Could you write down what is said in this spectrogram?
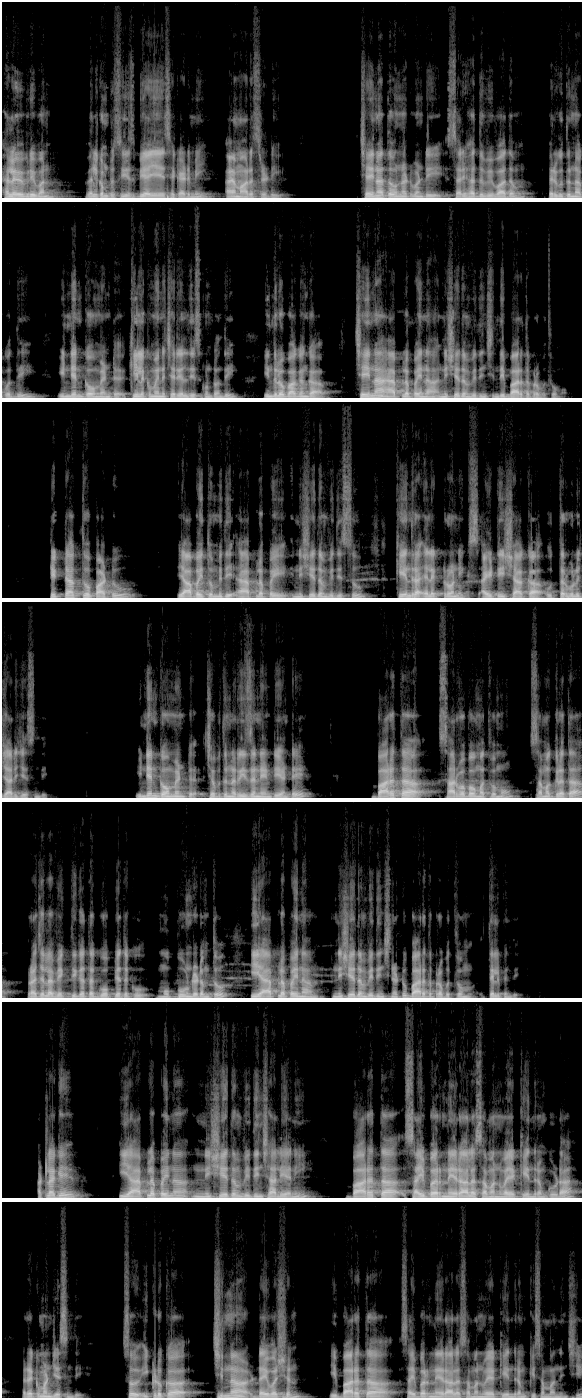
Hello everyone, welcome to CSB IAS Academy. I am Reddy చైనాతో ఉన్నటువంటి సరిహద్దు వివాదం పెరుగుతున్న కొద్దీ ఇండియన్ గవర్నమెంట్ కీలకమైన చర్యలు తీసుకుంటోంది. ఇందులో భాగంగా చైనా యాప్లపైన నిషేధం విధించింది భారత ప్రభుత్వము. టిక్ టాక్తో పాటు యాభై తొమ్మిది యాప్లపై నిషేధం విధిస్తూ కేంద్ర ఎలక్ట్రానిక్స్ ఐటీ శాఖ ఉత్తర్వులు జారీ చేసింది. ఇండియన్ గవర్నమెంట్ చెబుతున్న రీజన్ ఏంటి అంటే భారత సార్వభౌమత్వము సమగ్రత ప్రజల వ్యక్తిగత గోప్యతకు ముప్పు ఉండడంతో ఈ యాప్ల పైన నిషేధం విధించినట్టు భారత ప్రభుత్వం తెలిపింది. అట్లాగే ఈ యాప్ల పైన నిషేధం విధించాలి అని భారత సైబర్ నేరాల సమన్వయ కేంద్రం కూడా రికమెండ్ చేసింది. సో ఇక్కడ ఒక చిన్న డైవర్షన్. ఈ భారత సైబర్ నేరాల సమన్వయ కేంద్రంకి సంబంధించి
